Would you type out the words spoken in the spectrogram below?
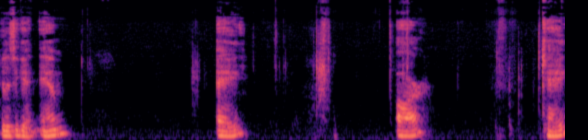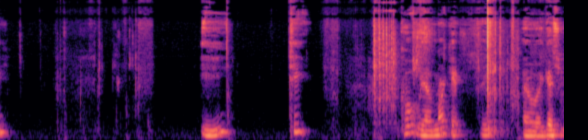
Do this again. M A R K E T. Cool, we have market. See? Oh, I guess you,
